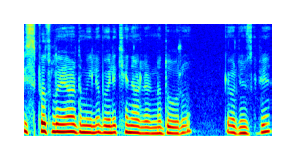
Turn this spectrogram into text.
bir spatula yardımıyla böyle kenarlarına doğru gördüğünüz gibi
